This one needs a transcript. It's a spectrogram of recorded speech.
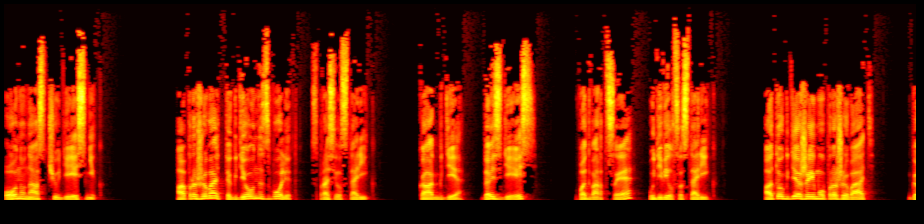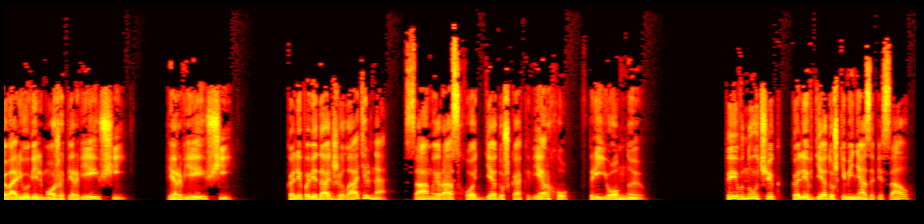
Он у нас чудесник. А проживать-то где он изволит? спросил старик. Как где? Да здесь. Во дворце? удивился старик. А то где же ему проживать? Говорю, вельможа первеющий. Первеющий. Коли повидать желательно, самый раз хоть дедушка кверху, в приемную. Ты, внучек, коли в дедушке меня записал,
